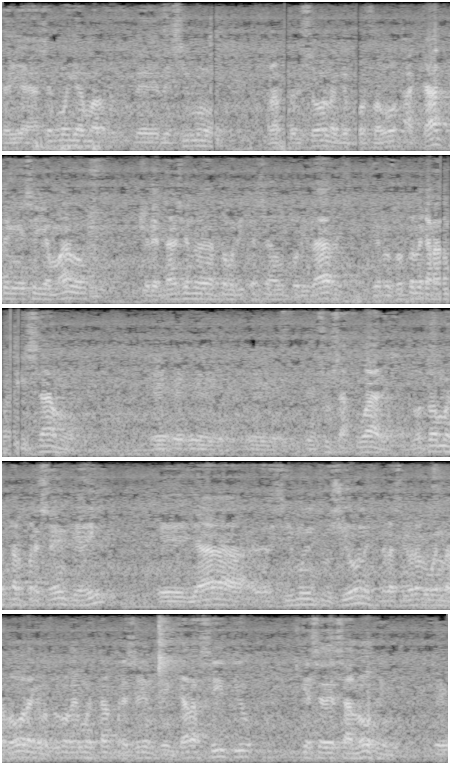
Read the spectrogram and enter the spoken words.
Le hacemos llamado, le decimos a las personas que por favor acaten ese llamado que le están haciendo esas autoridades, que nosotros le garantizamos eh, eh, en sus acuarios. Nosotros vamos a estar presentes ahí eh, ya recibimos instrucciones de la señora gobernadora que nosotros debemos estar presentes en cada sitio que se desalojen eh,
